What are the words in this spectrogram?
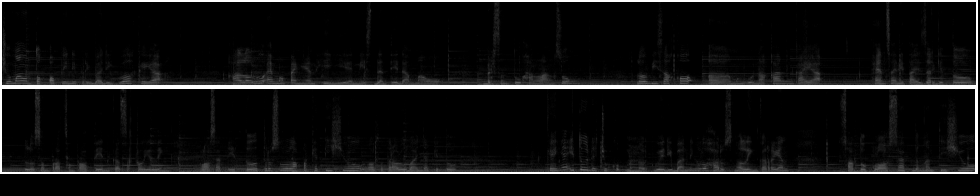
Cuma untuk opini pribadi gue kayak kalau lu emang pengen higienis dan tidak mau bersentuhan langsung lo bisa kok uh, menggunakan kayak hand sanitizer gitu lu semprot semprotin ke sekeliling kloset itu terus lu lah pakai tisu gak usah terlalu banyak gitu. Kayaknya itu udah cukup menurut gue dibanding lu harus ngelingkerin satu kloset dengan tisu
